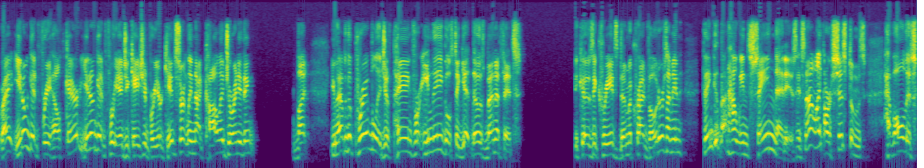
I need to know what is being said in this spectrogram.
right? You don't get free health care. You don't get free education for your kids, certainly not college or anything. But you have the privilege of paying for illegals to get those benefits because it creates Democrat voters. I mean, think about how insane that is. It's not like our systems have all this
